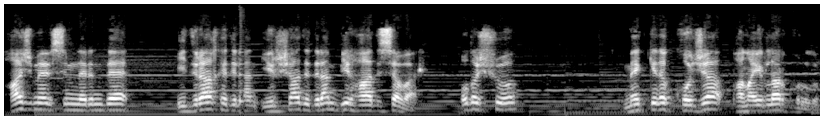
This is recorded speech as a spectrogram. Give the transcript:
hac mevsimlerinde idrak edilen, irşad edilen bir hadise var. O da şu, Mekke'de koca panayırlar kurulur.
